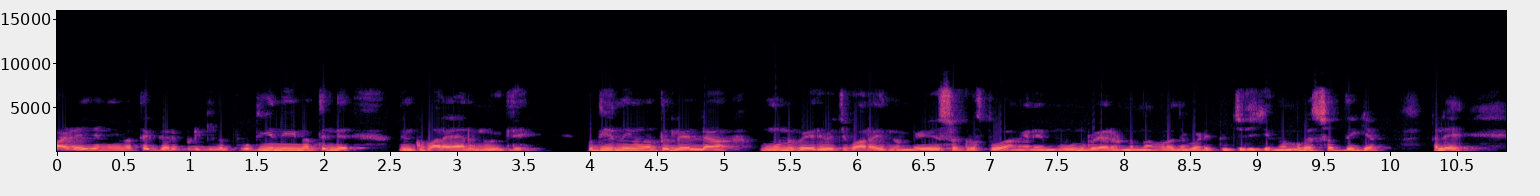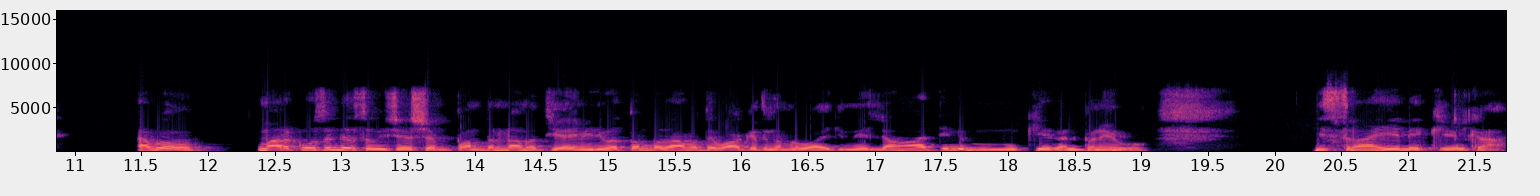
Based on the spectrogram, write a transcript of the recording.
പഴയ നിയമത്തെ കയറി പിടിക്കുന്നു പുതിയ നിയമത്തിൽ നിങ്ങൾക്ക് പറയാനൊന്നുമില്ലേ? പുതിയ നിയമത്തിലെല്ലാം മൂന്ന് പേര് വെച്ച് പറയുന്നുണ്ട്. യേശു ക്രിസ്തു അങ്ങനെ മൂന്ന് പേരുണ്ടെന്ന് പറഞ്ഞ് പഠിപ്പിച്ചിരിക്കുന്നു നമുക്ക് ശ്രദ്ധിക്കാം അല്ലേ? അപ്പോ മർക്കോസിന്റെ സുവിശേഷം പന്ത്രണ്ടാം അധ്യായം ഇരുപത്തി ഒമ്പതാമത്തെ വാക്യത്തിൽ നമ്മൾ വായിക്കുന്ന എല്ലാറ്റിലും മുഖ്യ കൽപ്പനയോ ഇസ്രായേലെ കേൾക്ക.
